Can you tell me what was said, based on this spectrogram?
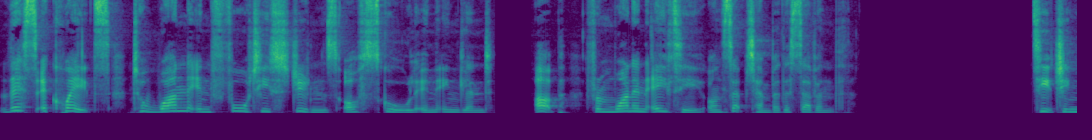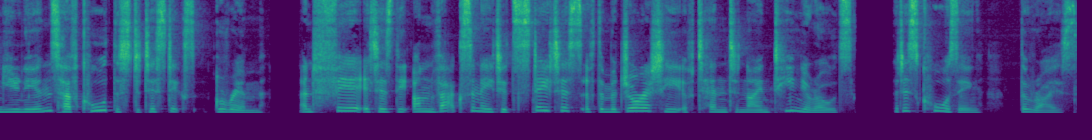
This equates to 1 in 40 students off school in England, up from 1 in 80 on September the 7th. Teaching unions have called the statistics grim and fear it is the unvaccinated status of the majority of 10 to 19 year olds that is causing the rise.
